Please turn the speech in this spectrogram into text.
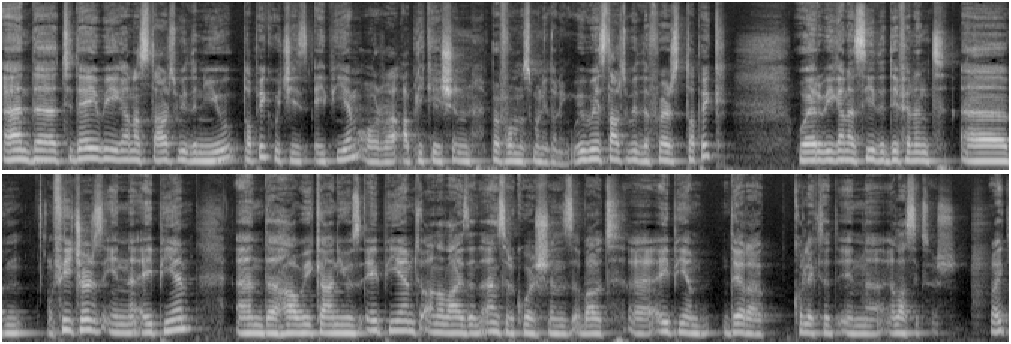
And uh, today we're gonna start with a new topic which is APM or uh, Application Performance Monitoring. We will start with the first topic where we're gonna see the different um, features in APM and uh, how we can use APM to analyze and answer questions about uh, APM data collected in Elasticsearch right?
